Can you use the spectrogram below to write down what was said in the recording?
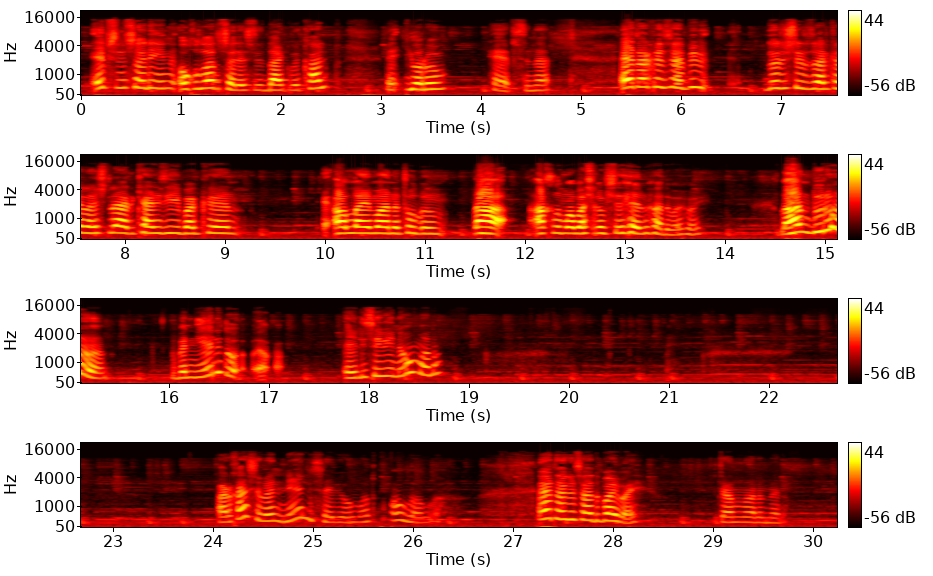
hepsini söyleyin. Okullar da söylesin like ve kalp ve yorum hepsine. Evet arkadaşlar bir görüşürüz arkadaşlar. Kendinize iyi bakın. Allah'a emanet olun. Daha aklıma başka bir şey gelmedi. Hadi bay bay. Lan durun. Ben niye 50, do- 50 seviye ne olmadım? Arkadaşlar ben niye 50 seviye olmadım? Allah Allah. Evet arkadaşlar hadi bay bay. Canlarım benim.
